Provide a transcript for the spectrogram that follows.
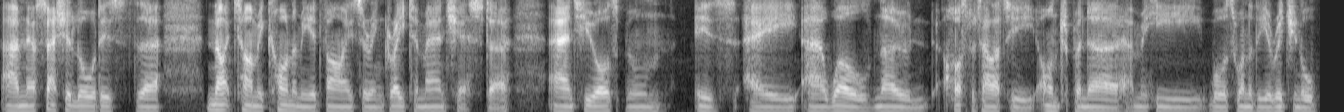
Um, now, Sacha Lord is the nighttime economy advisor in Greater Manchester, and Hugh Osborne is a uh, well-known hospitality entrepreneur. I mean, he was one of the original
